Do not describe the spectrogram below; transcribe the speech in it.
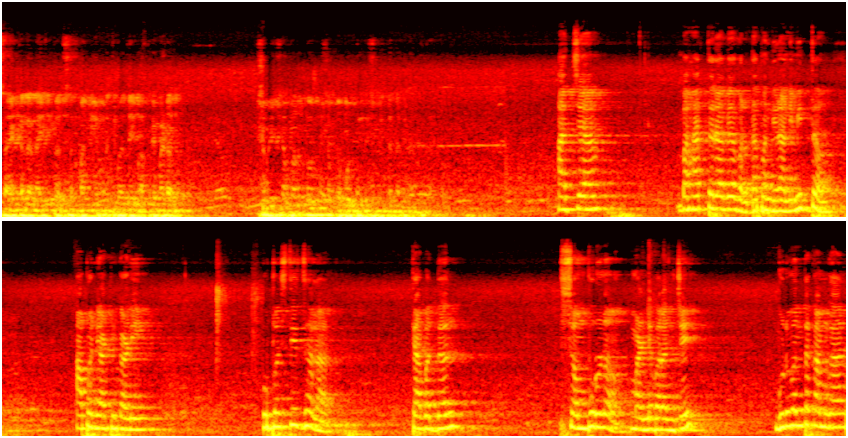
सहाय्यकाला नायिका सन्माननीय प्रतिभाताई भाकरे मॅडम. शुभेच्छा परत दोन शब्द बोलतील. आजच्या बहात्तराव्या वर्धापन दिनानिमित्त आपण या ठिकाणी उपस्थित झालात. त्याबद्दल संपूर्ण मान्यवरांचे गुणवंत कामगार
